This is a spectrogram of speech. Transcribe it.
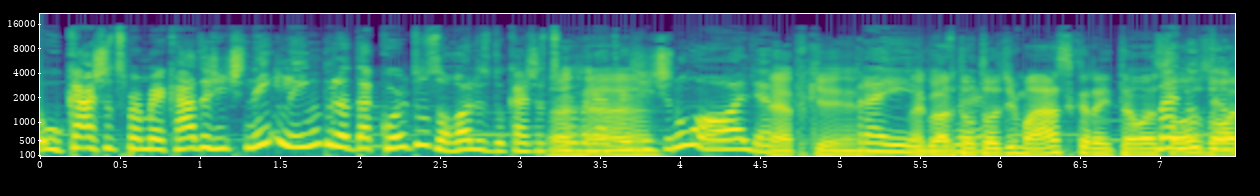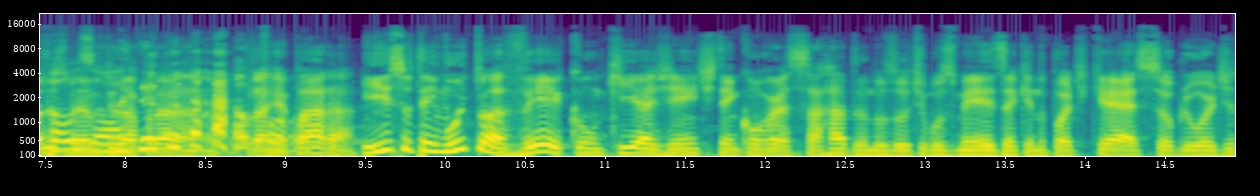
o caixa do supermercado, a gente nem lembra da cor dos olhos do caixa do supermercado, a gente não olha. É, porque pra eles, agora estão né? todos de máscara, então é Mas só os olhos mesmo que dá pra, olhos. pra reparar. E isso tem muito a ver com o que a gente tem conversado nos últimos meses aqui no podcast sobre o ordinário,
